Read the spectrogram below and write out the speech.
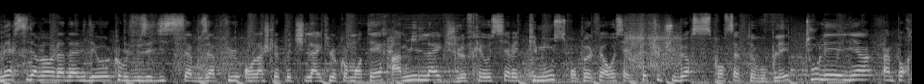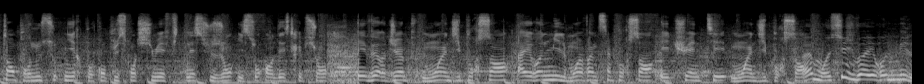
merci d'avoir regardé la vidéo. Comme je vous ai dit, si ça vous a plu, on lâche le petit like, le commentaire. À 1000 likes, je le ferai aussi avec Pimous. On peut le faire aussi avec d'autres youtubeurs si ce concept vous plaît. Tous les liens importants pour nous soutenir, pour qu'on puisse continuer Fitness Fusion, ils sont en description. Everjump, moins 10%. Iron Mill, moins 25%. Et QNT, moins 10%. Ouais, moi aussi je vais à Iron Mill.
